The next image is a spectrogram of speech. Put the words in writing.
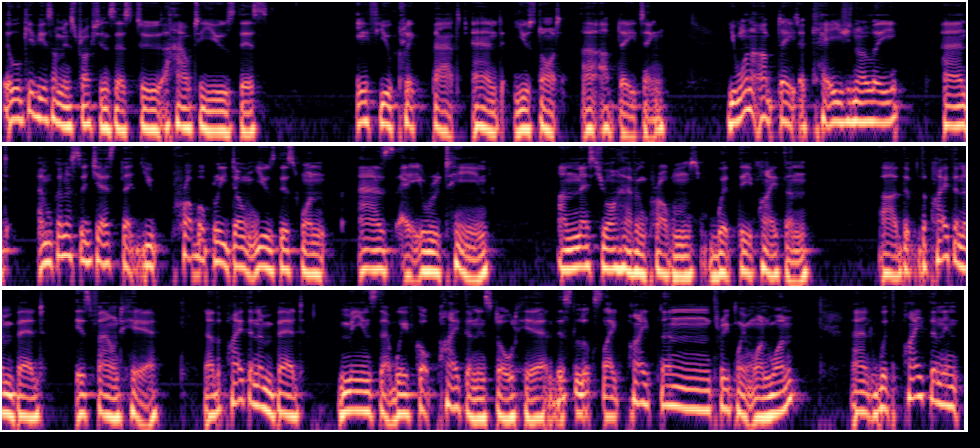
It will give you some instructions as to how to use this if you click that and you start uh, updating. You want to update occasionally and I'm going to suggest that you probably don't use this one as a routine unless you're having problems with the Python. Uh, the, the Python embed is found here. Now the Python embed means that we've got Python installed here. This looks like Python 3.11 and with Python in,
